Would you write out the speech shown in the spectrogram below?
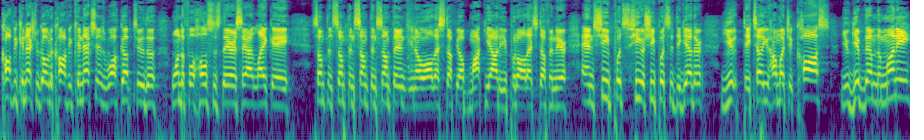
Coffee Connection. We go over to Coffee Connections, walk up to the wonderful hostess there and say, I'd like a something, something, something, something, you know, all that stuff, y'all macchiato, you put all that stuff in there. And she puts, he or she puts it together. You, they tell you how much it costs. You give them the money.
